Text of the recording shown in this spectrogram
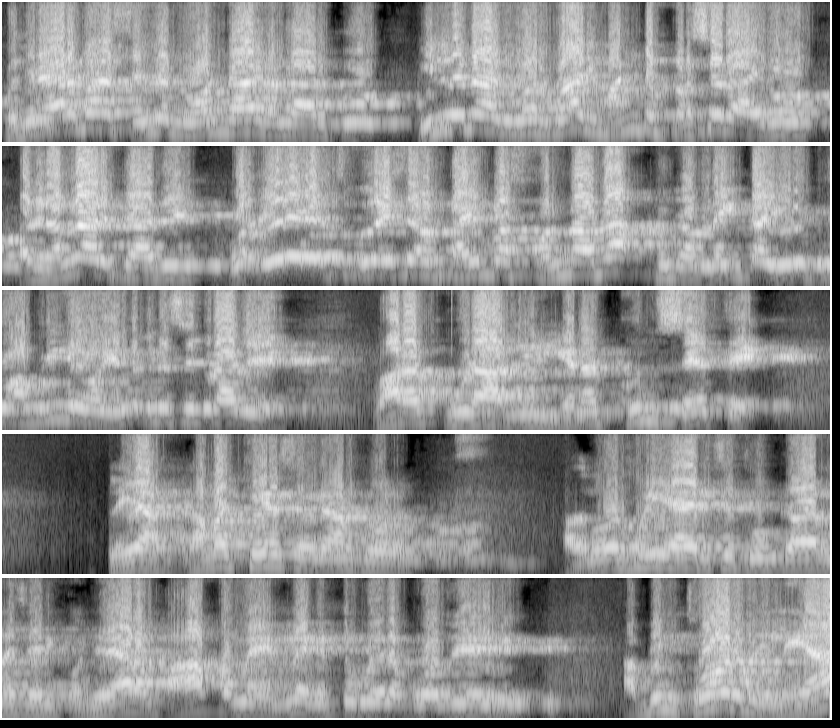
கொஞ்ச நேரமா செல்ல நோண்டா நல்லா இருக்கும். இல்லைன்னா அது ஒரு மாதிரி மண்டை ப்ரெஷர் ஆயிரும். அது நல்லா இருக்காது. டைம் பாஸ் பண்ணாதான் கொஞ்சம் லைட்டா இருக்கும். அப்படிங்கிற ஒரு எண்ணம் என்ன செய்யக்கூடாது? வரக்கூடாது. எனக்கும் சேர்த்தே. இல்லையா? நமக்கே சில நேரம் தோணும். பதினோரு மணி ஆயிடுச்சு தூக்கம் வரல சரி கொஞ்ச நேரம் பார்ப்போமே என்ன கெட்டு போயிட போகுது அப்படின்னு தோணுது இல்லையா?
